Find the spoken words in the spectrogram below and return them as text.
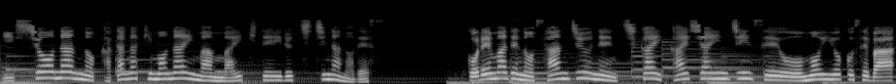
一生何の肩書きもないまんま生きている父なのです。これまでの30年近い会社員人生を思い起こせば、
